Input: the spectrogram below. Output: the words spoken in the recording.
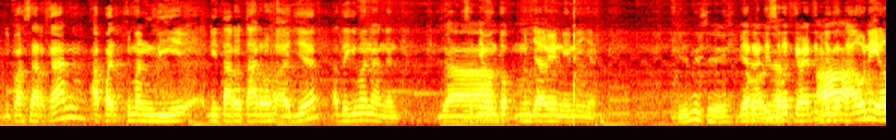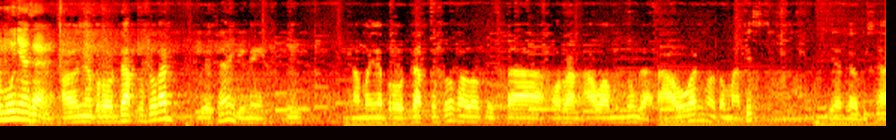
dipasarkan apa cuman di ditaruh-taruh aja atau gimana nanti? ya Maksudnya untuk menjalin ininya. Gini sih Biar nanti sobat kreatif juga Ah, tahu nih ilmunya San. Kalaunya produk itu kan biasanya gini. Hmm. Namanya produk itu kalau kita orang awam itu nggak tahu kan otomatis ya nggak bisa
